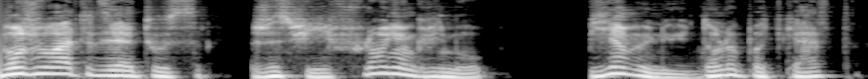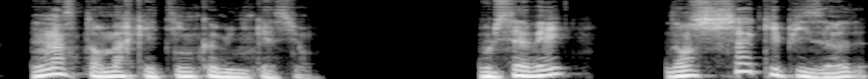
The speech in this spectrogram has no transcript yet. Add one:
Bonjour à toutes et à tous, je suis Florian Grimaud. Bienvenue dans le podcast L'instant marketing communication. Vous le savez, dans chaque épisode,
